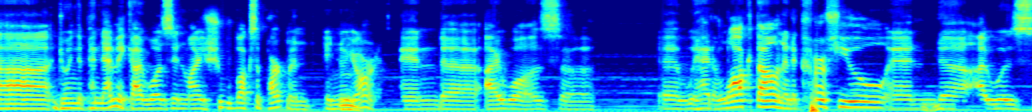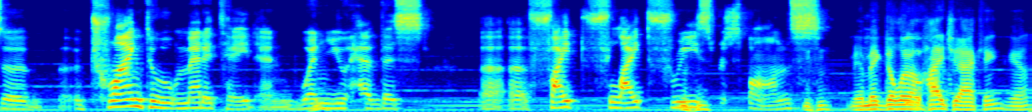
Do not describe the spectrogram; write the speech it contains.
uh, during the pandemic, I was in my shoebox apartment in New mm. York, and uh, I was uh, uh, we had a lockdown and a curfew and uh, i was uh, trying to meditate and when mm-hmm. you have this uh, fight flight freeze mm-hmm. response mm-hmm. amygdala hijacking yeah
